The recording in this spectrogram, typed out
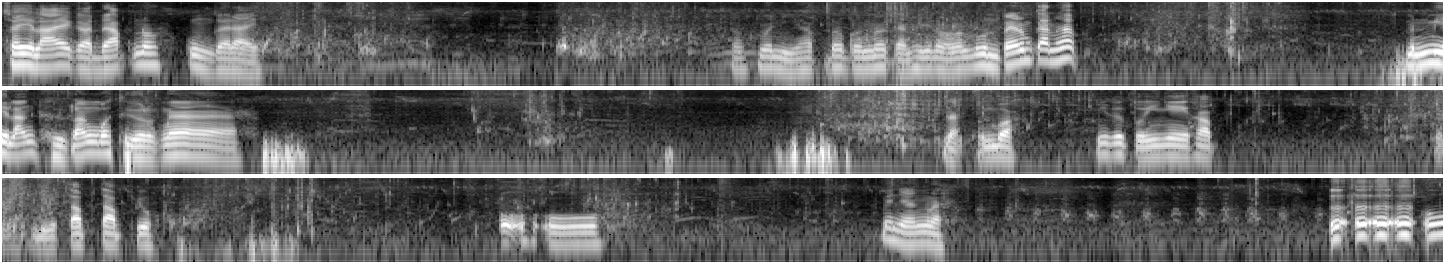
ใส่ลายก็ดับเนาะกุ้งก็ได้ เอามานี่ครับเบิ่งน้ำกันให้พี่น้องรุ่นไปน้ำกันครับ มันมีลังถือลังบ่ถือหรอกนะนั่นเห็นบ่นี่ตัวตัวยังไงครับดีตับตับอยู่ โอ้โหไม่ยังล่ะ เออเออเออโอ้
